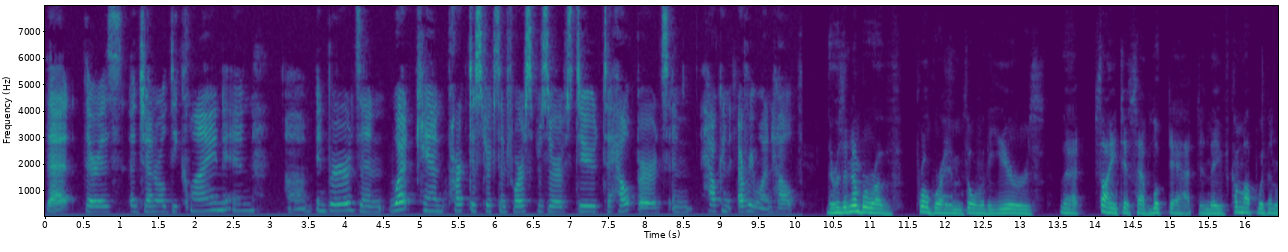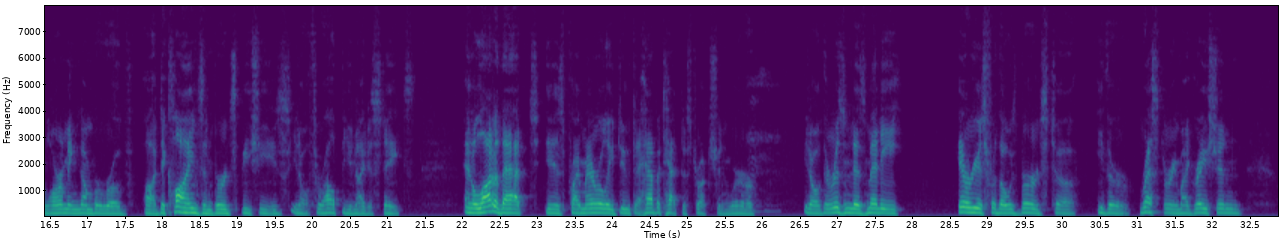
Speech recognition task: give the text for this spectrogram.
that there is a general decline in um, in birds, and what can park districts and forest preserves do to help birds, and how can everyone help? There is a number of programs over the years that scientists have looked at, and they've come up with an alarming number of uh, declines in bird species, you know, throughout the United States. And a lot of that is primarily due to habitat destruction, where, mm-hmm. you know, there isn't as many areas for those birds to either rest during migration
